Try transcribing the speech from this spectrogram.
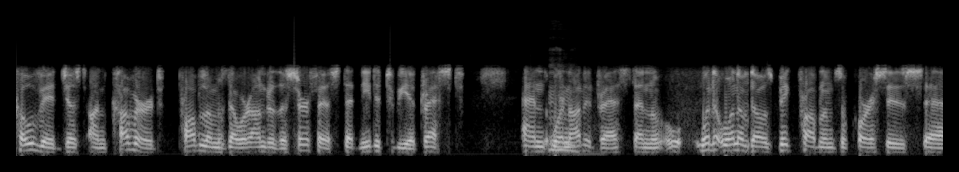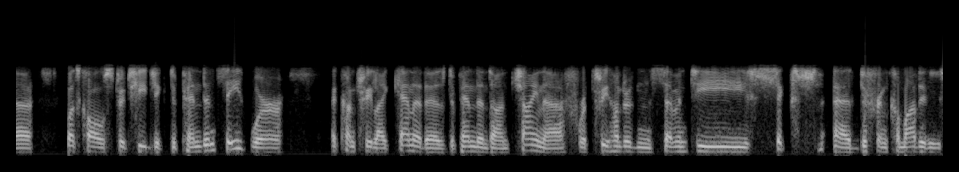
COVID just uncovered problems that were under the surface that needed to be addressed and mm-hmm. were not addressed. And one, one of those big problems, of course, is uh, what's called strategic dependency, where a country like Canada is dependent on China for 376 uh, different commodities.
